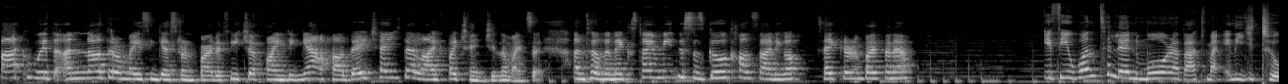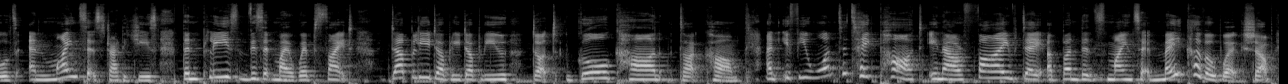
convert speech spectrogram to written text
back with another amazing guest on Friday Feature, finding out how they changed their life by changing their mindset. Until the next time, me, this is Gull Khan signing off. Take care and bye for now. If you want to learn more about my energy tools and mindset strategies, then please visit my website www.gullkhan.com. And if you want to take part in our five day abundance mindset makeover workshop,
